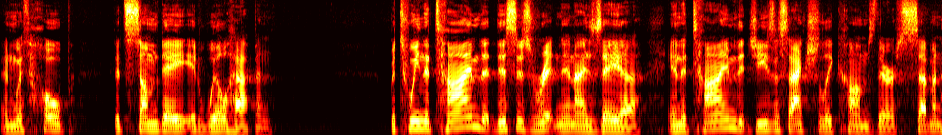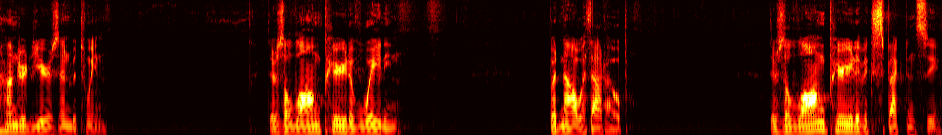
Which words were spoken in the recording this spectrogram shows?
and with hope that someday it will happen. Between the time that this is written in Isaiah and the time that Jesus actually comes, there are 700 years in between. There's a long period of waiting, but not without hope. There's a long period of expectancy,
